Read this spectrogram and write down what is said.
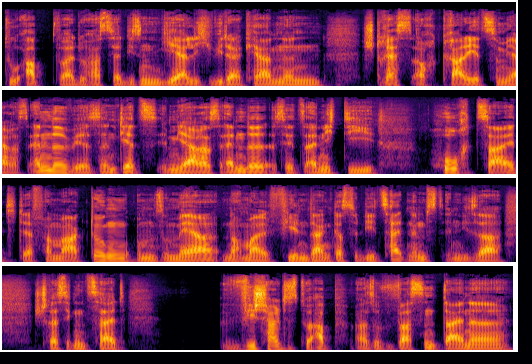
du ab? Weil du hast ja diesen jährlich wiederkehrenden Stress, auch gerade jetzt zum Jahresende. Wir sind jetzt im Jahresende, ist jetzt eigentlich die Hochzeit der Vermarktung. Umso mehr nochmal vielen Dank, dass du die Zeit nimmst in dieser stressigen Zeit. Wie schaltest du ab? Also was sind deine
